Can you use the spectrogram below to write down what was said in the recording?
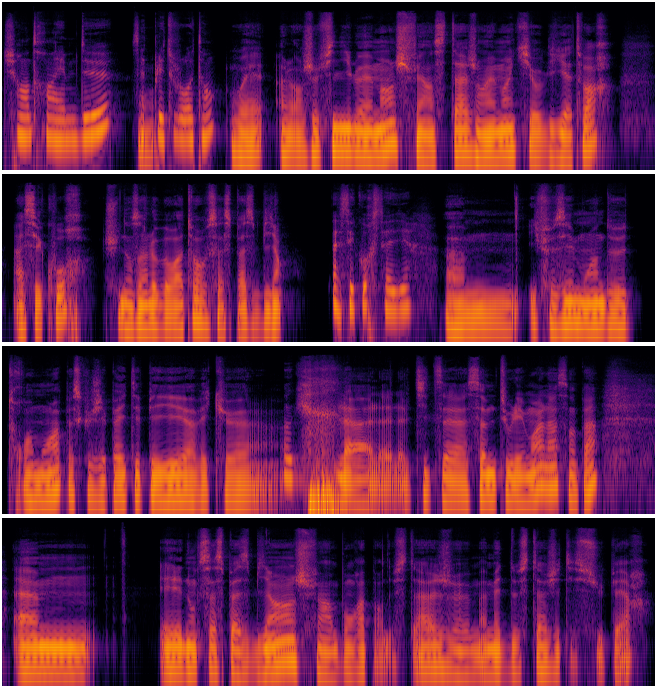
tu rentres en M2, ça te plaît toujours autant Ouais, alors je finis le M1, je fais un stage en M1 qui est obligatoire, assez court. Je suis dans un laboratoire où ça se passe bien. Assez court, c'est-à-dire euh, Il faisait moins de trois mois parce que j'ai pas été payé avec euh, la, la, petite euh, somme tous les mois là, sympa. Et donc ça se passe bien, je fais un bon rapport de stage, ma maître de stage était super.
